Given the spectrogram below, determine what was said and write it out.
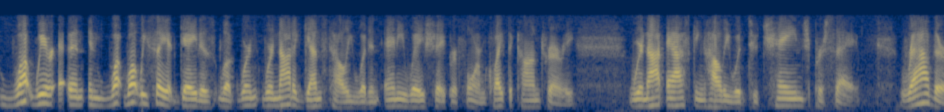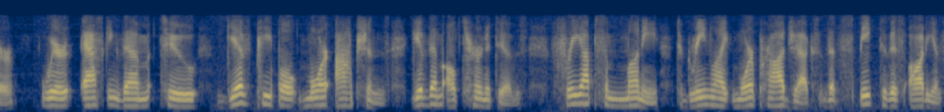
what we're and, and what what we say at Gate is, look, we're we're not against Hollywood in any way, shape, or form. Quite the contrary. We're not asking Hollywood to change per se. Rather, we're asking them to give people more options, give them alternatives, free up some money to greenlight more projects that speak to this audience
